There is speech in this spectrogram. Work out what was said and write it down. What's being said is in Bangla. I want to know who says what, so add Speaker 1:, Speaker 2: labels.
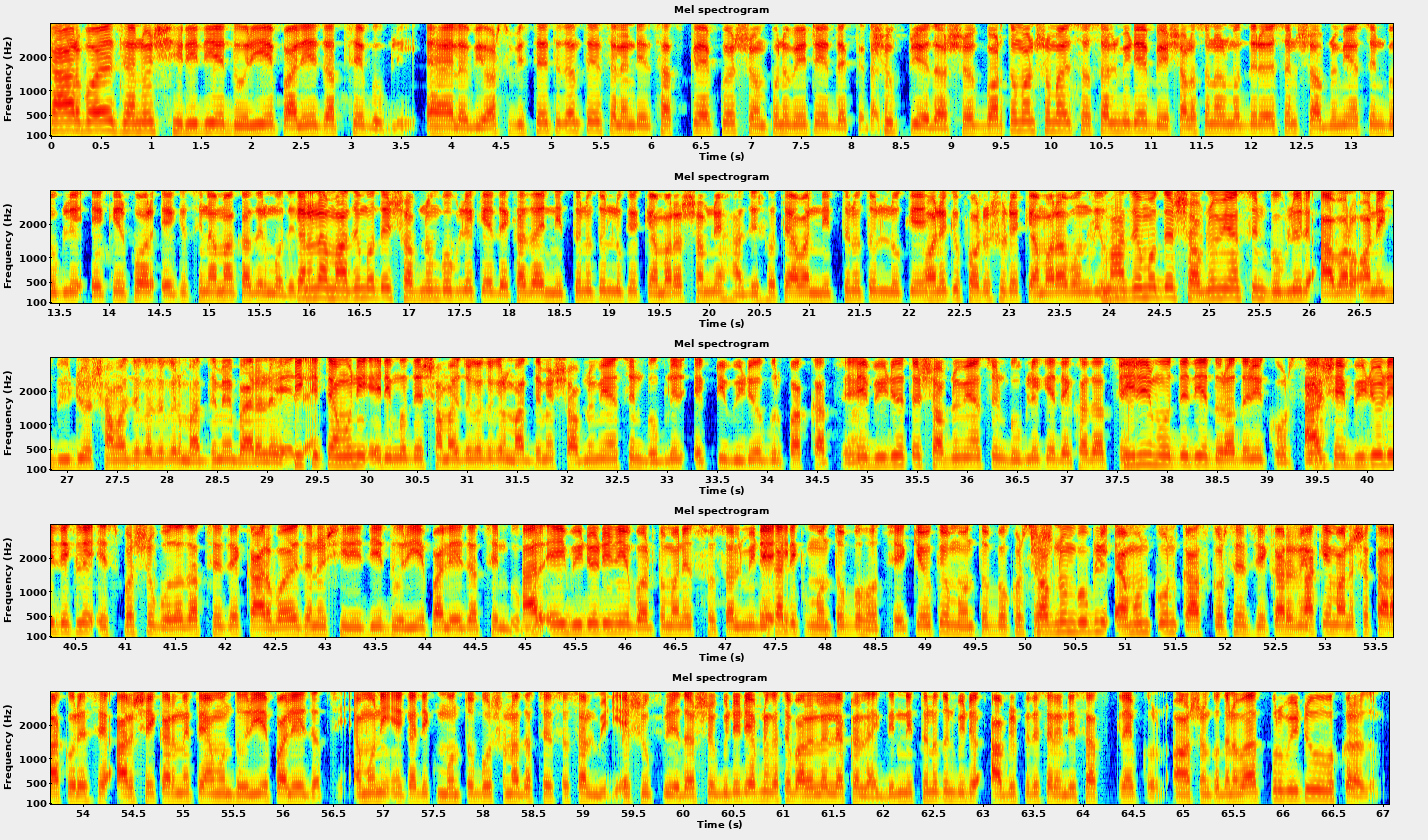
Speaker 1: কার বয়ে যেন সিঁড়ি দিয়ে দৌড়িয়ে পালিয়ে যাচ্ছে বুবলি? হ্যালো ভিউয়ার্স, বিস্তারিত জানতে চ্যানেলটি সাবস্ক্রাইব করে সম্পূর্ণ ভিডিওটি দেখতে থাকুন। সুপ্রিয় দর্শক, বর্তমান সময়ে সোশ্যাল মিডিয়ায় বেশ আলোচনার মধ্যে রয়েছেন শবনম ইয়াসিন বুবলি। একের পর এক সিনেমা কাজের মধ্যে কেননা মাঝে মধ্যে শবনম বুবলিকে দেখা যায় নিত্য নতুন লুকে ক্যামেরার সামনে হাজির হতে। আবার নিত্য নতুন লুকে অনেকে ফটোশুটে ক্যামেরা বন্দি মাঝে মধ্যে শবনম ইয়াসিন বুবলির আবার অনেক ভিডিও সামাজিক যোগাযোগের মাধ্যমে ভাইরাল হয়ে ঠিকই তেমনি এরই মধ্যে সামাজিক যোগাযোগের মাধ্যমে শবনম ইয়াসিন বুবলির একটি ভিডিও ঘুরপাক খাচ্ছে। এই ভিডিওতে শবনম ইয়াসিন বুবলিকে দেখা যাচ্ছে, সিঁড়ির মধ্যে দিয়ে দৌড়াদৌড়ি করছে। আর সেই ভিডিওটি দেখলে স্পষ্ট বোঝা যাচ্ছে যে কার বয়ে যেন সিঁড়ি দিয়ে দৌড়িয়ে পালিয়ে যাচ্ছেন আর এই ভিডিওটি নিয়ে বর্তমানে সোশ্যাল মিডিয়া একাধিক মন্তব্য হচ্ছে। কেউ কেউ মন্তব্য করছে, স্বপ্নম বুবলি এমন কোন কাজ করছে যে কারণে তাকে মানুষ তাড়া করেছে আর সেই কারণে তো এমন দৌড়িয়ে পালিয়ে যাচ্ছে। এমনই একাধিক মন্তব্য শোনা যাচ্ছে সোশ্যাল মিডিয়া সুপ্রিয় দর্শক, ভিডিওটি আপনার কাছে ভালো লাগলে একটা লাইক দিন। নিত্য নতুন ভিডিও আপডেট পেতে চ্যানেলটি সাবস্ক্রাইব করুন। অসংখ্য ধন্যবাদ। পুরো ভিডিও উপভোগ করার জন্য।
